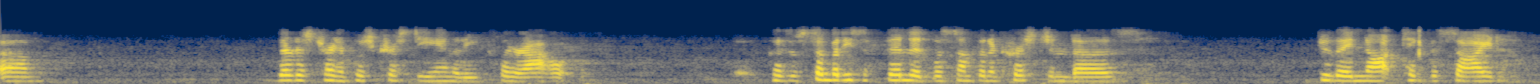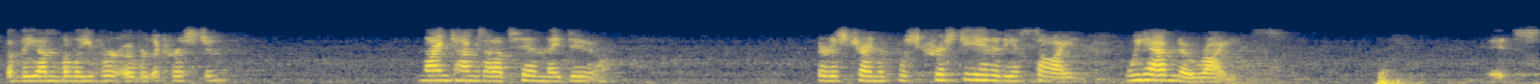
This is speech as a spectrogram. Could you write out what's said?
Um, they're just trying to push Christianity clear out. Because if somebody's offended with something a Christian does, do they not take the side of the unbeliever over the Christian? Nine times out of ten, they do. They're just trying to push Christianity aside. We have no rights. It's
